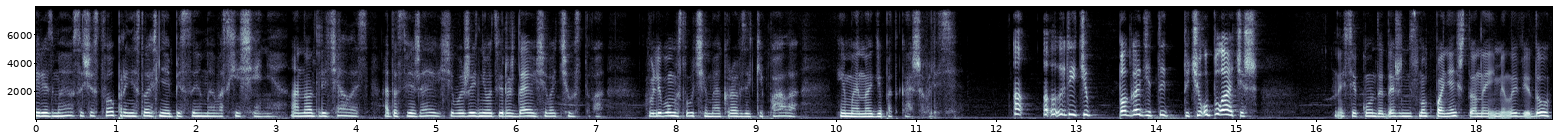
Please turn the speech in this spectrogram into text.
Через мое существо пронеслось неописуемое восхищение. Оно отличалось от освежающего, жизнеутверждающего чувства. В любом случае моя кровь закипала, и мои ноги подкашивались. А, а Ричи, погоди, ты, ты чего плачешь? На секунду даже не смог понять, что она имела в виду,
